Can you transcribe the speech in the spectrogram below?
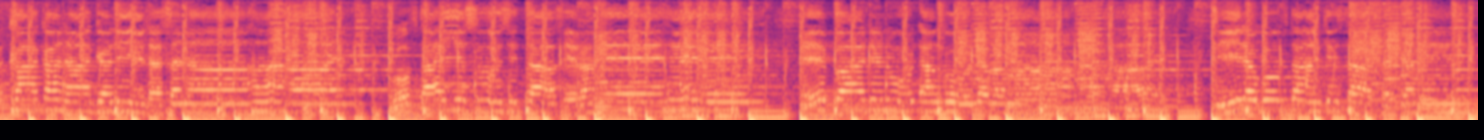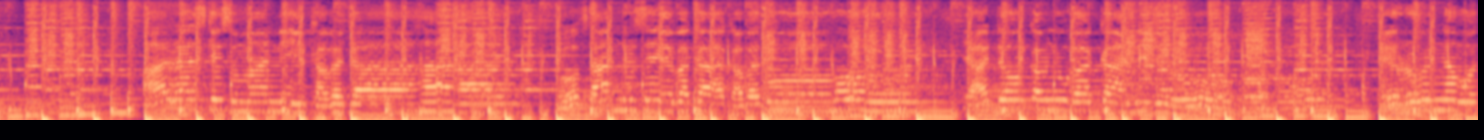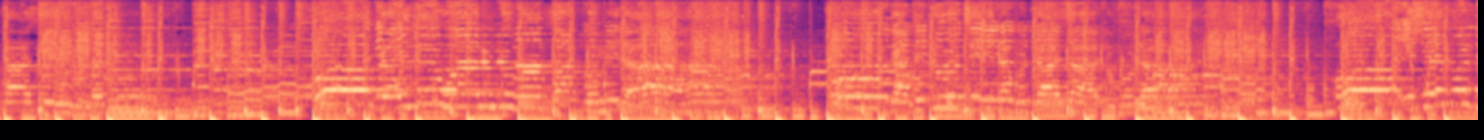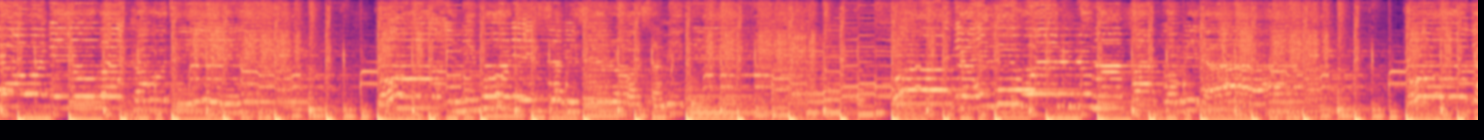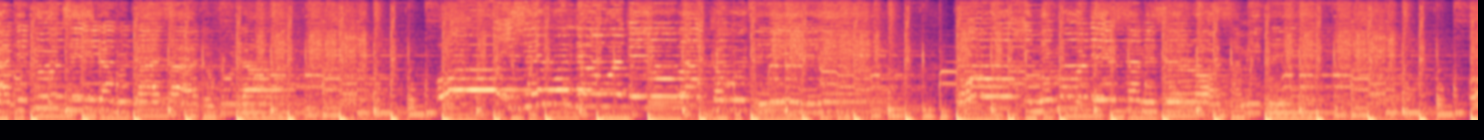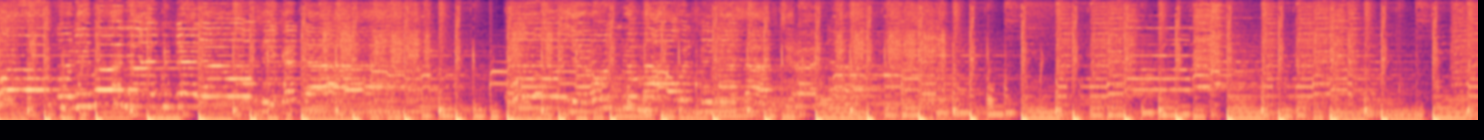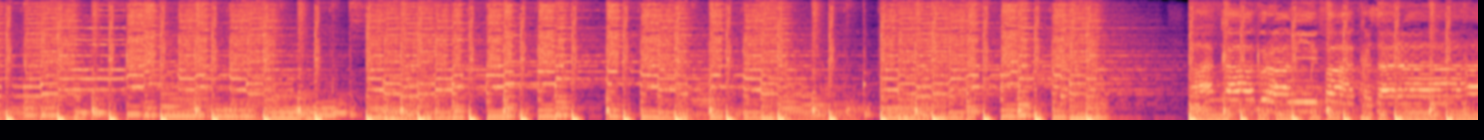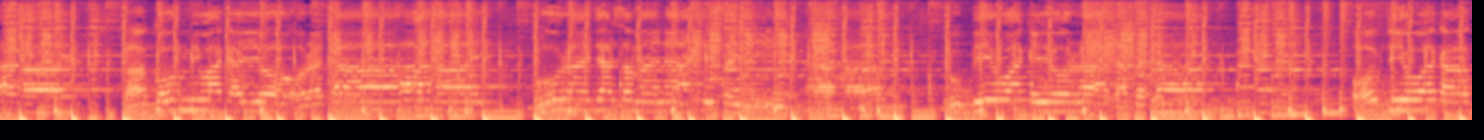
Akka kana galiila sana gooftaa Yesuus itti feeramee eebbaa denuudhaan godhabama siidha gooftaan keessaa fayyame har'as keessummaan ni kabajaa gooftaan dursee bakka. you, oh, I got.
